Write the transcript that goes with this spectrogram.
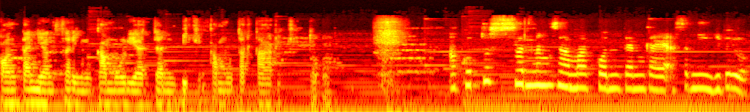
konten yang sering kamu lihat dan bikin kamu tertarik gitu aku tuh seneng sama konten kayak seni gitu loh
